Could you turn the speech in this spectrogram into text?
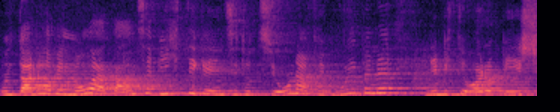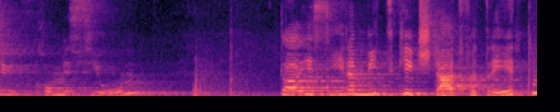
Und dann habe ich noch eine ganz wichtige Institution auf EU-Ebene, nämlich die Europäische Kommission. Da ist jeder Mitgliedstaat vertreten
